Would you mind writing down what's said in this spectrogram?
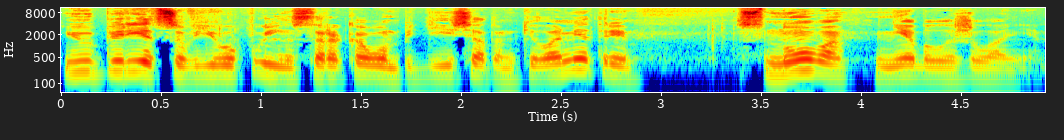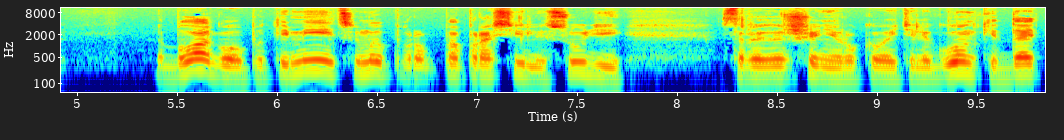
и упереться в его пыль на 40-50 километре снова не было желания. Благо опыт имеется, мы попросили судей с разрешения руководителя гонки дать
